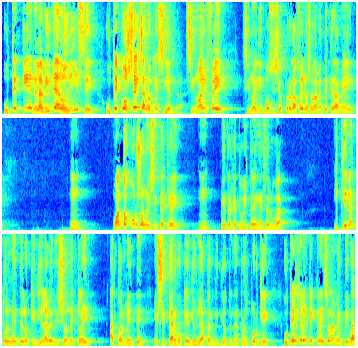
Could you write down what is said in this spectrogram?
Usted tiene, la Biblia lo dice, usted cosecha lo que siembra. Si no hay fe, si no hay disposición. Pero la fe no es solamente quedarme ahí. ¿Mm? ¿Cuántos cursos no hiciste, Clay? ¿Mm? Mientras que estuviste en ese lugar. ¿Y quién actualmente lo que dio la bendición de Clay? Actualmente ese cargo que Dios le ha permitido tener. Pero es por qué. ¿Ustedes creen que Clay solamente iba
